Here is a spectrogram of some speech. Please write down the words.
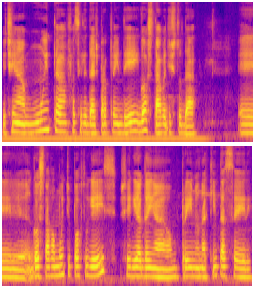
Eu tinha muita facilidade para aprender e gostava de estudar. É, gostava muito de português, cheguei a ganhar um prêmio na quinta série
